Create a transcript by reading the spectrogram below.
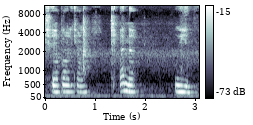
şey yaparken ben de uyuyayım.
